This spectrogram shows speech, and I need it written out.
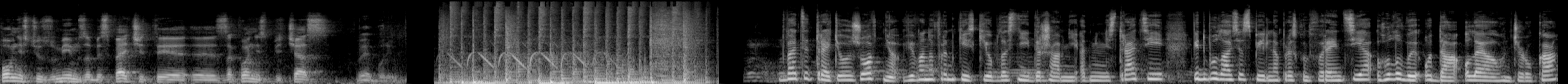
повністю зуміємо забезпечити е, законність під час виборів. 23 жовтня в Івано-Франківській обласній державній адміністрації відбулася спільна прес-конференція голови ОДА Олега Гончарука,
